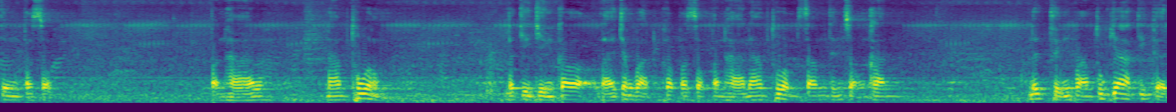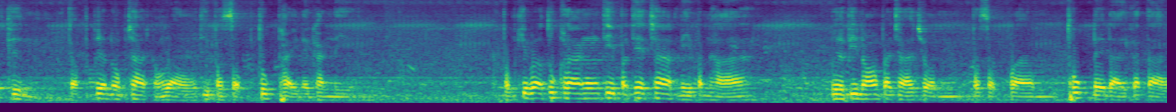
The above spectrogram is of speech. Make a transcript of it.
ซึ่งประสบ ปัญหาน้ำท่วม และจริงๆ ก็หลายจังหวัดก็ประสบปัญหาน้ำท่วมซ้ำถึงสองครั้งนึกถึงความทุกข์ยากที่เกิดขึ้นกับเพื่อนร่วมชาติของเราที่ประสบทุกภัยในครั้งนี้ ผมคิดว่าทุกครั้งที่ประเทศชาติมีปัญหา เมื่อพี่น้องประชาชนประสบความทุกข์ใด ๆ ก็ตาม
